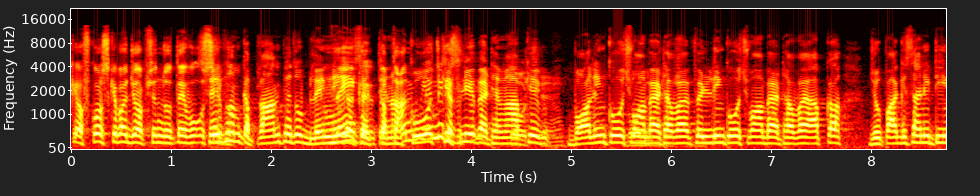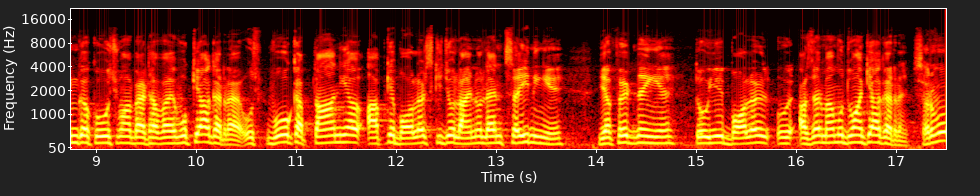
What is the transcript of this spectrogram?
कि ऑफकोर्स के बाद जो ऑप्शन होते हैं वो सिर्फ़ हम कप्तान पे तो ब्लेम नहीं कर सकते ना। कोच किस लिए बैठे हुए आपके बॉलिंग कोच वहाँ बैठा हुआ है फील्डिंग कोच वहाँ बैठा हुआ है आपका जो पाकिस्तानी टीम का कोच वहाँ बैठा हुआ है वो क्या कर रहा है? उस वो कप्तान या आपके बॉलर्स की जो लाइन लेंथ सही नहीं है या फिट नहीं है तो ये बॉलर अजहर महमूद वहाँ क्या कर रहे हैं? सर वो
